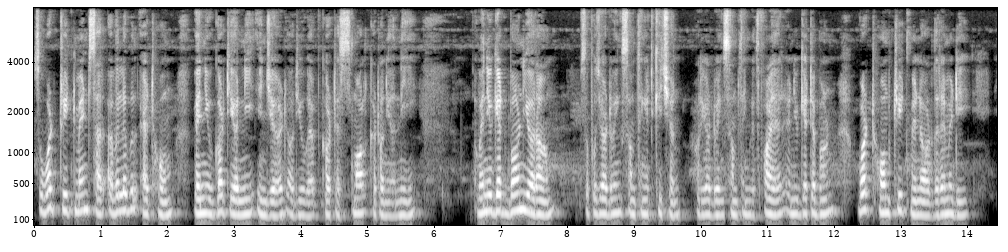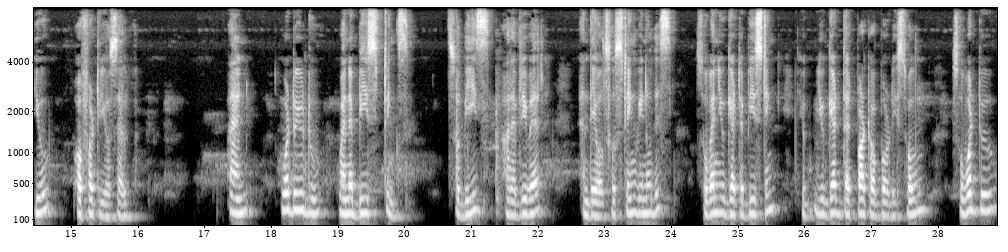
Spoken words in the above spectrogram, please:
So, what treatments are available at home when you got your knee injured or you have got a small cut on your knee? When you get burned your arm suppose you are doing something at kitchen or you are doing something with fire and you get a burn what home treatment or the remedy you offer to yourself? And what do you do when a bee stings? So bees are everywhere and they also sting we know this. So when you get a bee sting you, you get that part of body swollen. So what do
